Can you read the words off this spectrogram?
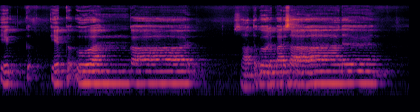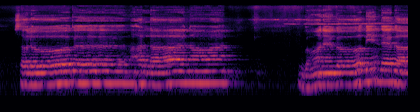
ਇੱਕ ਇੱਕ ਓੰਕਾਰ। ਸਤਿਗੁਰ ਪ੍ਰਸਾਦ ਸਲੋਕ ਮਹਲਾ ਨੌਵਾਂ। ਗੁਣ ਗੋਬਿੰਦ ਗਾ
